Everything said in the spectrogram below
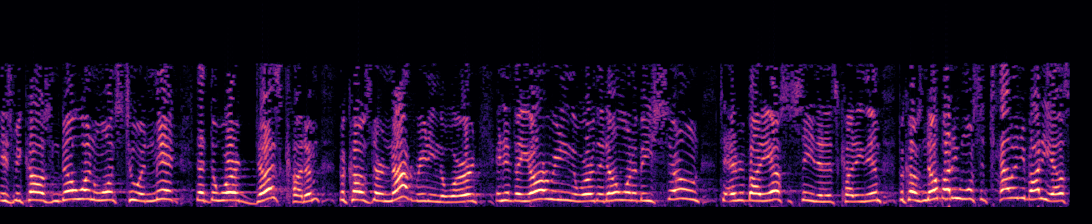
is because no one wants to admit that the Word does cut them because they're not reading the Word. And if they are reading the Word, they don't want to be shown to everybody else to see that it's cutting them because nobody wants to tell anybody else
